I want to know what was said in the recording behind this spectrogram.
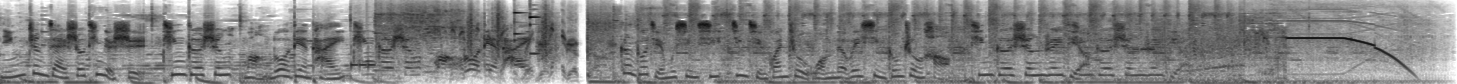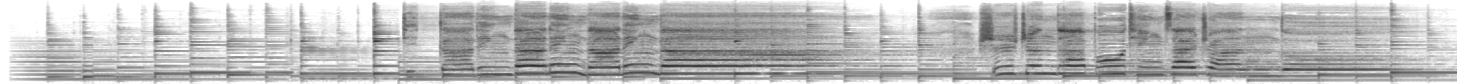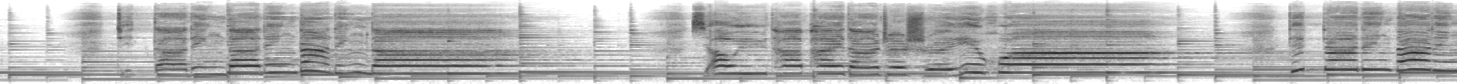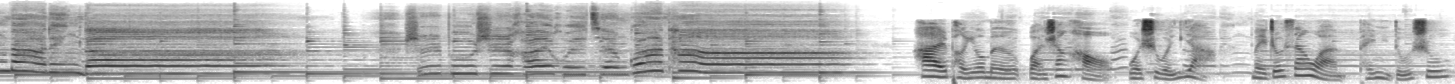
您正在收听的是听歌声网络电台。听歌声网络电台，更多节目信息，敬请关注我们的微信公众号“听歌声 Radio”。听歌声 Radio。滴答叮答叮答叮答，时针它不停在转动。滴答叮答叮答叮答，小雨它拍打着水花。滴答叮答叮答叮答。是不是还会牵挂他？嗨，朋友们，晚上好，我是文雅，每周三晚陪你读书。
